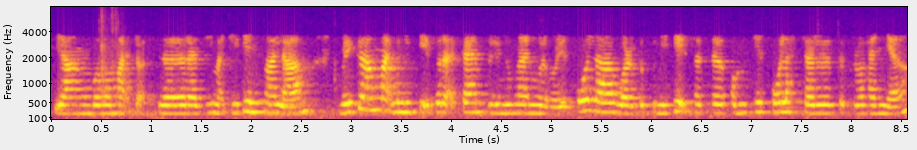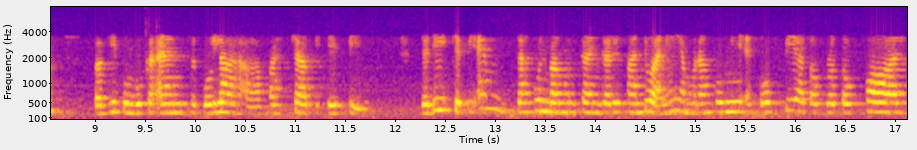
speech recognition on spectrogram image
Yang Berhormat Dr. Razi Makjidin semalam, mereka amat menitik beratkan perlindungan murid-murid sekolah, warga pendidik serta komiti sekolah secara keseluruhannya bagi pembukaan sekolah uh, pasca PKP. Jadi KPM dah pun bangunkan garis panduan eh, yang merangkumi SOP atau protokol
